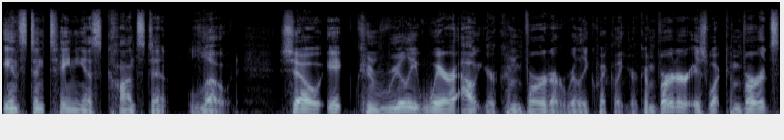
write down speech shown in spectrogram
instantaneous constant load. So it can really wear out your converter really quickly. Your converter is what converts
